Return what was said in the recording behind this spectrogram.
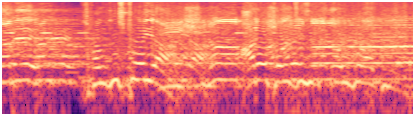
গানে সন্তুষ্ট হইয়া আরও পঞ্চাশ টাকা উপহার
